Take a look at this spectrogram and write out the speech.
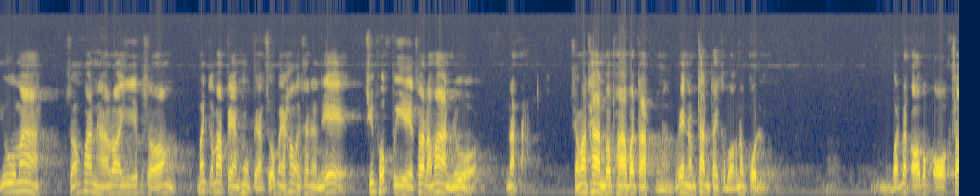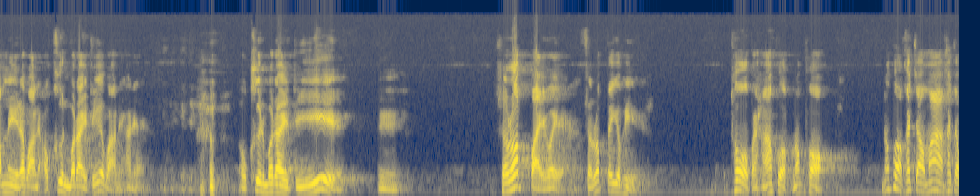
อยู่มาสองพันห้าร้อยยี่สิบสองมันก็มาแปลงหูแปลงโสมไปเข้าสนันนี้สิบหกปีเลยทรมานอยู่ นั่น มาทานบพาบตัดเว้นน้ำท่านไทยกระบอกน้ำก้นบัดมันออกมันออกซ้ำนี่แล้วบานเอาขึ้นมาได้ทีบานนี่ฮะเนี่ยเอาขึ้นมาได้ทีสลบไปไว้สลบไปยพี่โทษไปหาพวกน้องพ่อน้องพ่อเขาเจ้ามาเขาเจ้า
